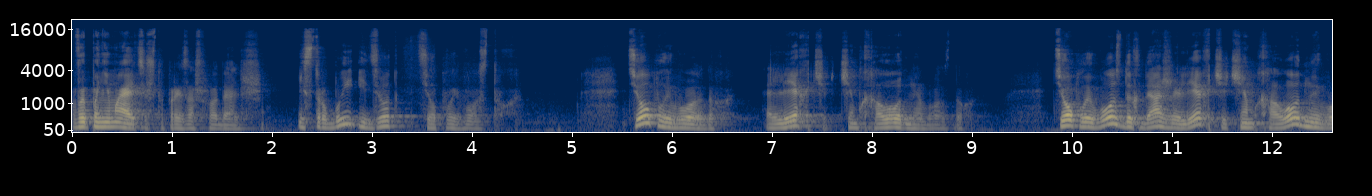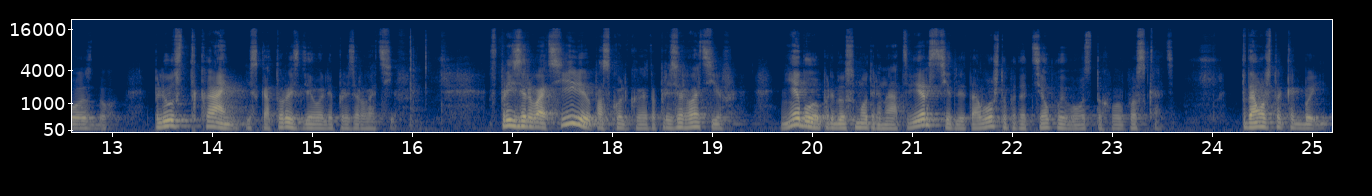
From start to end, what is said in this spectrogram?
Вы понимаете, что произошло дальше. Из трубы идет теплый воздух. Теплый воздух легче, чем холодный воздух. Теплый воздух даже легче, чем холодный воздух, плюс ткань, из которой сделали презерватив. В презервативе, поскольку это презерватив, не было предусмотрено отверстие для того, чтобы этот теплый воздух выпускать. Потому что, как бы,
